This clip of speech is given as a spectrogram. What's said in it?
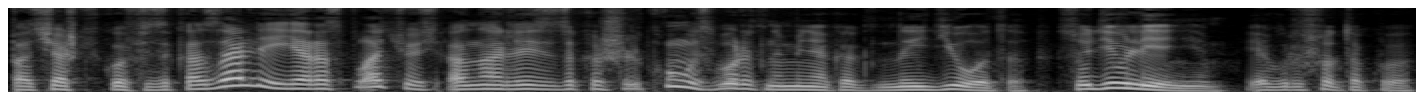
по чашке кофе заказали, я расплачиваюсь, она лезет за кошельком и смотрит на меня как на идиота, с удивлением. Я говорю, что такое?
